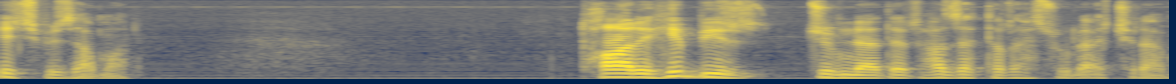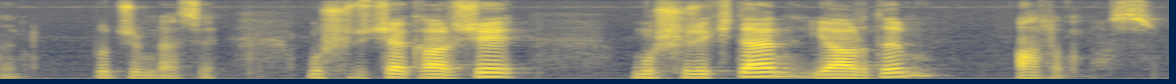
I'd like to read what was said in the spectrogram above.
Hiçbir zaman. Tarihi bir cümledir Hazreti Resul-i Ekrem'in bu cümlesi. Müşrike karşı müşrikten yardım alınmaz.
